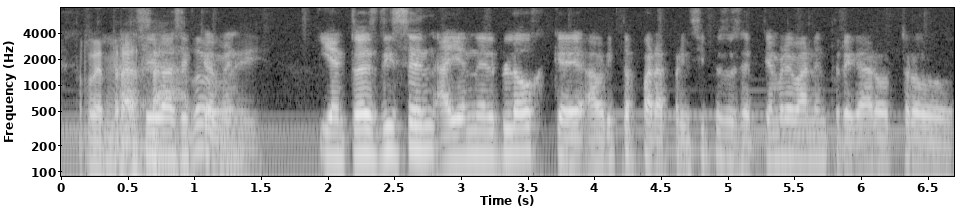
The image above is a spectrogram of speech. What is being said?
Retrasado, básicamente. Y entonces dicen ahí en el blog que ahorita para principios de septiembre van a entregar otro,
